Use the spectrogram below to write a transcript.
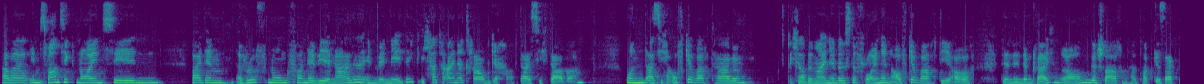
Aber im 2019 bei der Eröffnung von der Biennale in Venedig. Ich hatte einen Traum gehabt, als ich da war. Und als ich aufgewacht habe, ich habe meine beste Freundin aufgewacht, die auch in dem gleichen Raum geschlafen hat, habe gesagt,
